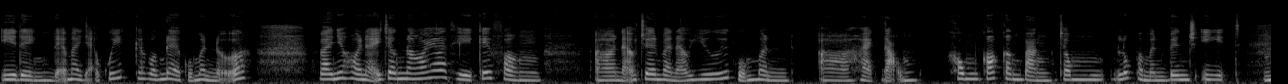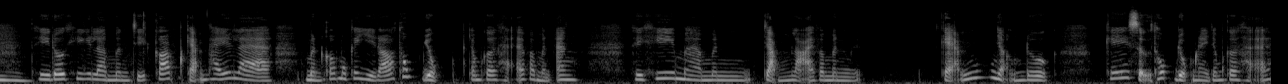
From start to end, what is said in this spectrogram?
eating để mà giải quyết cái vấn đề của mình nữa. Và như hồi nãy chân nói á, thì cái phần ờ, não trên và não dưới của mình ờ, hoạt động không có cân bằng trong lúc mà mình binge eat ừ. thì đôi khi là mình chỉ có cảm thấy là mình có một cái gì đó thúc giục trong cơ thể và mình ăn thì khi mà mình chậm lại và mình cảm nhận được cái sự thúc giục này trong cơ thể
